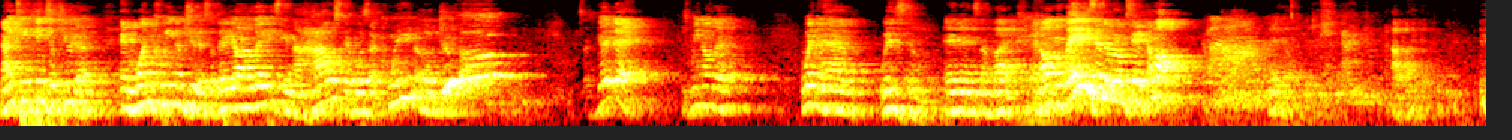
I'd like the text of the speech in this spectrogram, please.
19 kings of Judah, and one queen of Judah. So there you are, ladies. In the house, there was a queen of Judah. It's a good day. Because we know that women have wisdom. Amen, somebody. And all the ladies in the room say, come on. Come on. I like it.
